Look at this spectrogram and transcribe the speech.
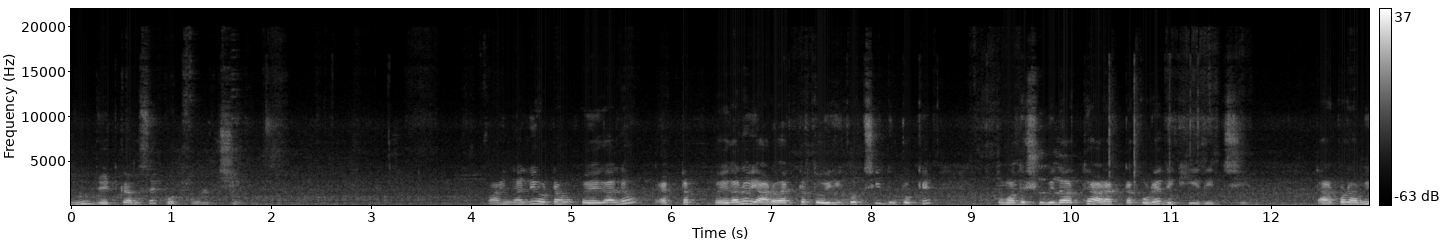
আমি ব্রেড ক্রামসে কোট করছি। ফাইনালি ওটা হয়ে গেল একটা হয়ে গেল আরও একটা তৈরি করছি দুটোকে। তোমাদের সুবিধার্থে আর একটা করে দেখিয়ে দিচ্ছি। তারপর আমি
